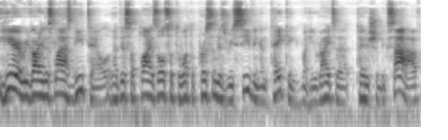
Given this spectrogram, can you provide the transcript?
here regarding this last detail, that this applies also to what the person is receiving and taking. When he writes a Torah Shabbat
